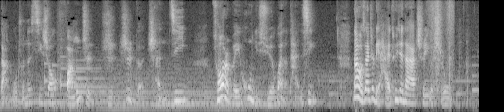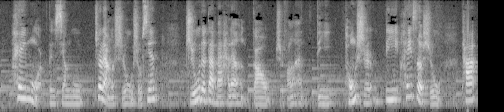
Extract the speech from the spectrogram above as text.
胆固醇的吸收，防止脂质的沉积，从而维护你血管的弹性。那我在这里还推荐大家吃一个食物，黑木耳跟香菇。这两个食物，首先，植物的蛋白含量很高，脂肪很低。同时，第一，黑色食物它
